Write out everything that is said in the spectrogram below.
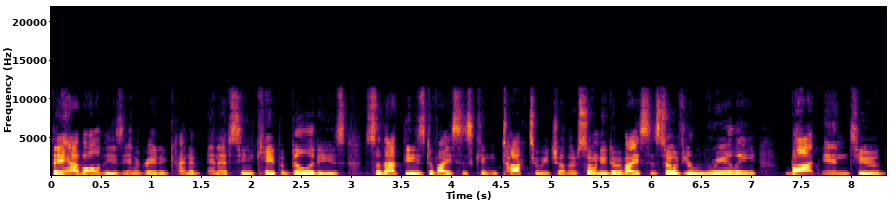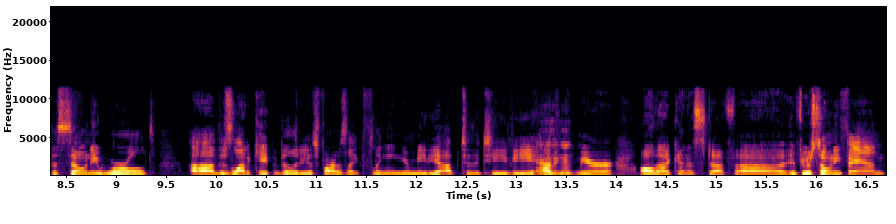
they have all these integrated kind of NFC capabilities so that these devices can talk to each other. Sony devices. So if you're really bought into the Sony world. Uh, there's a lot of capability as far as like flinging your media up to the TV, having Mm-hmm. it mirror, all that kind of stuff. Uh, if you're a Sony fan,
